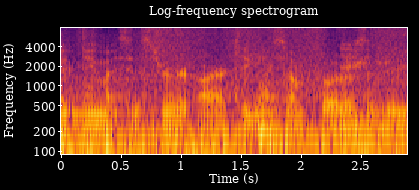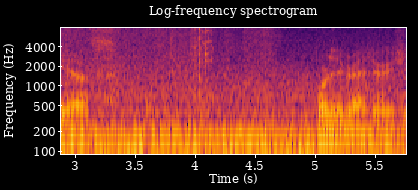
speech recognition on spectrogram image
Alright, me and my sister are taking some photos and videos for the graduation.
